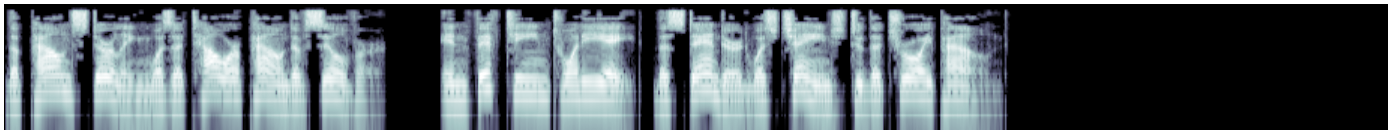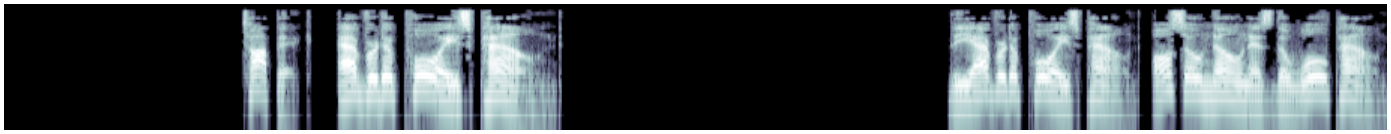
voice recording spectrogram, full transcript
the pound sterling was a Tower pound of silver. In 1528, the standard was changed to the Troy pound. Avoirdupois pound The avoirdupois pound, also known as the wool pound,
